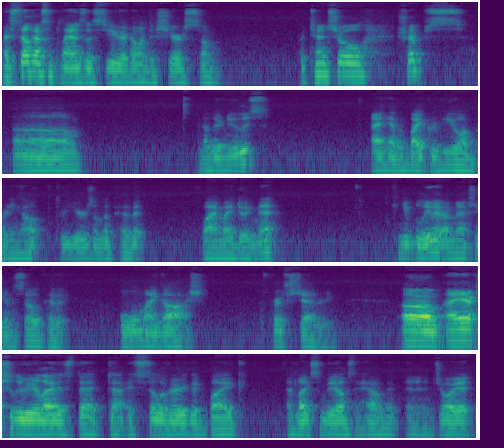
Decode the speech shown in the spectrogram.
I still have some plans this year, I want to share some potential trips. Um, another news, I have a bike review I'm putting out, three years on the Pivot. Why am I doing that? Can you believe it? I'm actually going to sell a Pivot. Oh my gosh. Earth shattering. Um, I actually realized that uh, it's still a very good bike. I'd like somebody else to have it and enjoy it,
